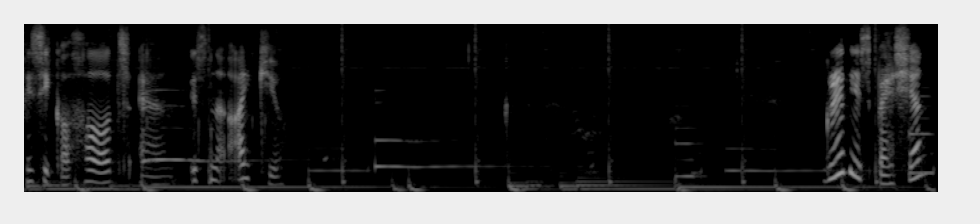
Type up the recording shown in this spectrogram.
physical health, and it's not IQ. Grit is passion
